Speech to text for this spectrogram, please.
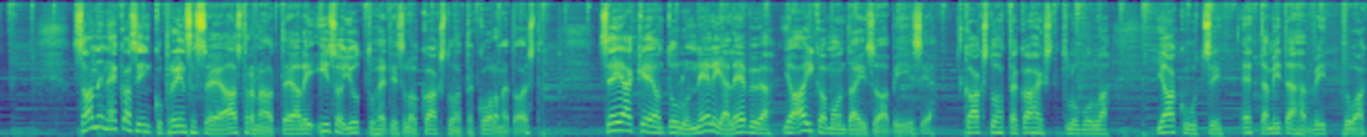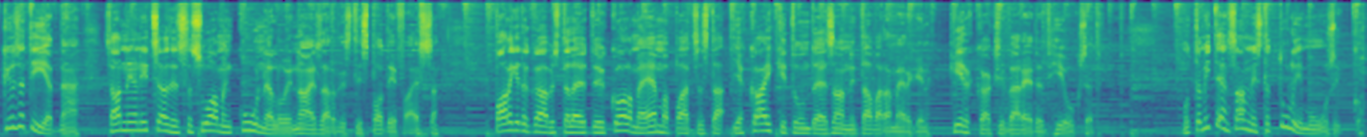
Sannin eka sinkku Prinsessoja ja astronautteja oli iso juttu heti silloin 2013. Sen jälkeen on tullut neljä levyä ja aika monta isoa biisiä. 2080-luvulla Jakutsi, että mitähän vittua. Kyllä sä tiedät nää. Sanni on itse asiassa Suomen kuunnelluin naisartisti Spotifyssa. Palkintokaapista löytyy kolme Emma-patsasta ja kaikki tuntee Sannin tavaramerkin, kirkkaaksi värjätyt hiukset. Mutta miten Sannista tuli muusikko?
